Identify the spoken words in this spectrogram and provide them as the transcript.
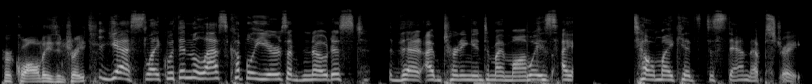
her qualities and traits? Yes, like within the last couple of years, I've noticed that I'm turning into my mom. Ways I tell my kids to stand up straight.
